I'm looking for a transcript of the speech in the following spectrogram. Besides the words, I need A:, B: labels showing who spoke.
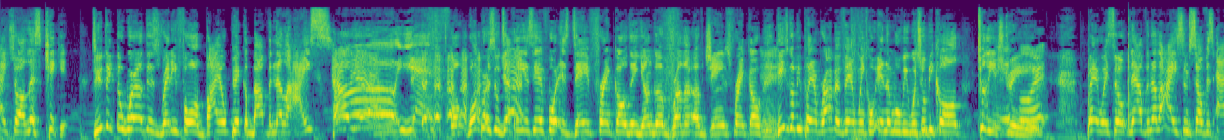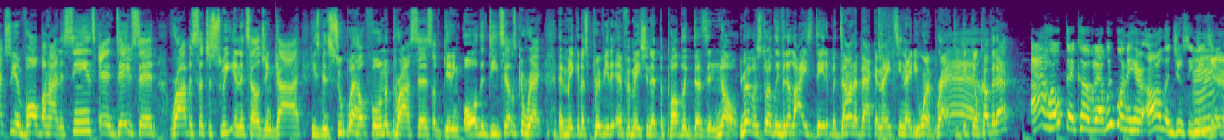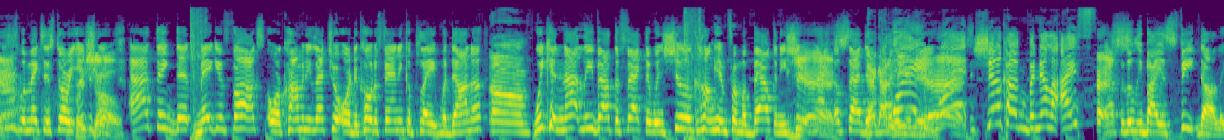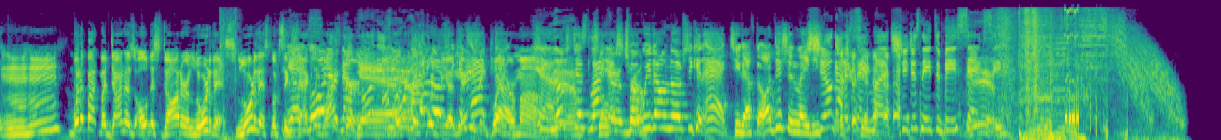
A: right, y'all, let's kick it. Do you think the world is ready for a biopic about Vanilla Ice?
B: Hell yeah!
C: Oh yes.
A: Well, one person who definitely is here for it is Dave Franco, the younger brother of James Franco. Mm. He's going to be playing Robert Van Winkle in the movie, which will be called To the
C: here
A: Extreme.
C: For it.
A: But anyway, so now Vanilla Ice himself is actually involved behind the scenes, and Dave said Rob is such a sweet and intelligent guy. He's been super helpful in the process of getting all the details correct and making us privy to information that the public doesn't know. You remember historically, Vanilla Ice dated Madonna back in 1991. Brat, do you think they'll cover that?
C: I hope they cover that. We want to hear all the juicy mm. details.
B: Yeah.
C: This is what makes his story
B: For
C: interesting.
B: sure.
C: I think that Megan Fox or Carmen Electra or Dakota Fanning could play Madonna.
A: Um,
C: We cannot leave out the fact that when Suge hung him from a balcony, Suge
B: Yes.
C: Knight upside
A: That
C: down
A: gotta
C: by
A: be in there.
B: Yes.
D: What? Suge hung Vanilla Ice?
B: Yes.
C: Absolutely by his feet, darling.
B: Mm-hmm. What about Madonna's oldest daughter, Lourdes? Lourdes looks
C: Yeah,
B: exactly
C: Lourdes-
B: like
D: now,
B: her.
D: Lourdes-
C: I
B: Lourdes
C: don't
B: would be
C: she
B: amazing
C: act,
B: playing
C: though.
B: her mom.
D: Yeah.
C: She looks just like
A: So-
C: her, but we don't know if she can act. She'd have to audition, ladies.
D: She don't gotta say much. She just needs to be sexy.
